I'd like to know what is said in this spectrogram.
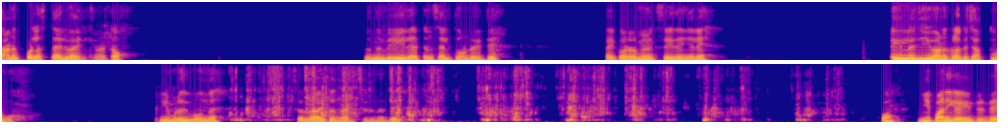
തണുപ്പുള്ള സ്ഥലമായിരിക്കണം കേട്ടോ. ഇതൊന്നും വെയിൽ തട്ടുന്ന സ്ഥലത്ത് കൊണ്ടുപോയിട്ട് കൈക്കോടർമ മിക്സ് ചെയ്ത് കഴിഞ്ഞാൽ ഉള്ള ജീവാണുക്കളൊക്കെ ചത്തുപോകും നമ്മൾ ഇപ്പോൾ ഒന്ന് ചെറുതായിട്ടൊന്ന് അടിച്ചിടുന്നുണ്ട് അപ്പം ഈ പണി കഴിഞ്ഞിട്ടുണ്ട്.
